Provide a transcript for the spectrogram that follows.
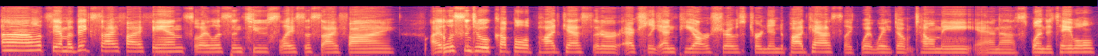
Uh, let's see. I'm a big sci-fi fan, so I listen to Slice of Sci-Fi. I listen to a couple of podcasts that are actually NPR shows turned into podcasts, like Wait, Wait, Don't Tell Me and uh, Splendid Table.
